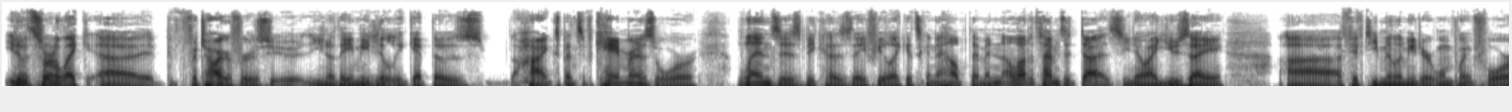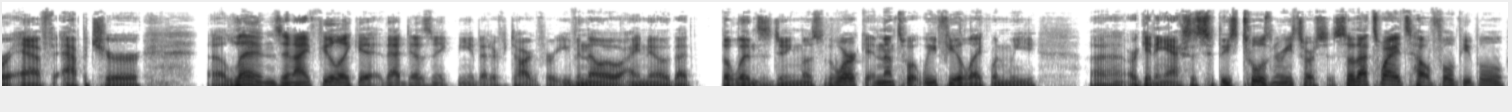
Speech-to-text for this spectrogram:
You know, it's sort of like uh, photographers. You know, they immediately get those high expensive cameras or lenses because they feel like it's going to help them, and a lot of times it does. You know, I use a uh, a 50 millimeter 1.4 f aperture uh, lens, and I feel like it, that does make me a better photographer, even though I know that the lens is doing most of the work, and that's what we feel like when we uh, are getting access to these tools and resources. So that's why it's helpful. People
